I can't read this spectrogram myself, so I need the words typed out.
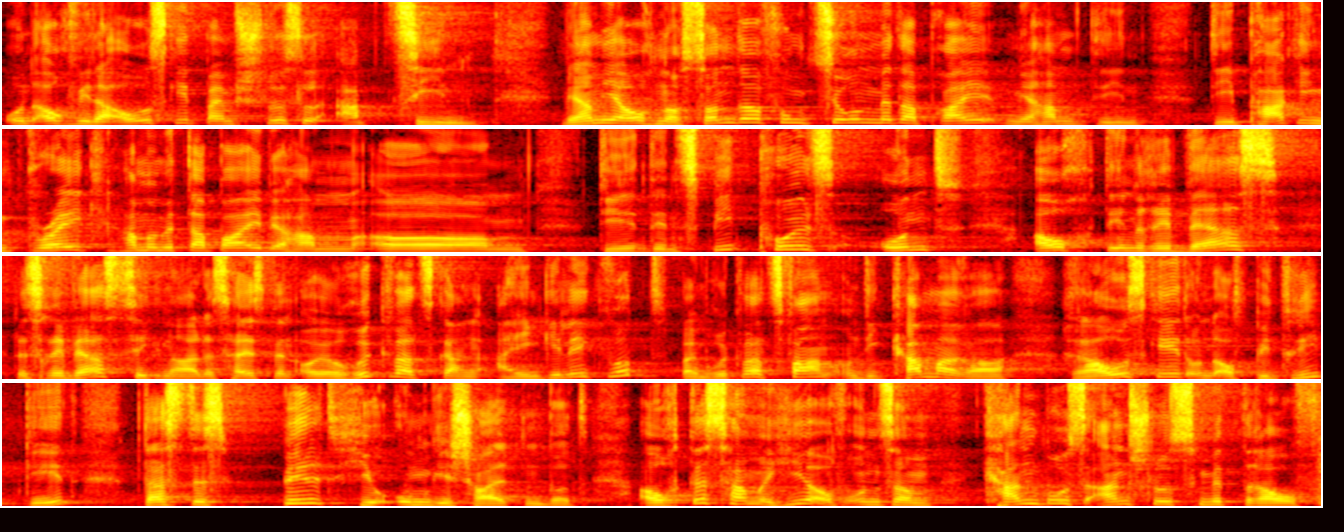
und auch wieder ausgeht beim Schlüssel abziehen. Wir haben ja auch noch Sonderfunktionen mit dabei. Wir haben die, die Parking Brake haben wir mit dabei. Wir haben ähm, die, den Speed Pulse und auch den Reverse, das Reverse-Signal. Das heißt, wenn euer Rückwärtsgang eingelegt wird beim Rückwärtsfahren und die Kamera rausgeht und auf Betrieb geht, dass das Bild hier umgeschalten wird. Auch das haben wir hier auf unserem CAN-Bus-Anschluss mit drauf.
